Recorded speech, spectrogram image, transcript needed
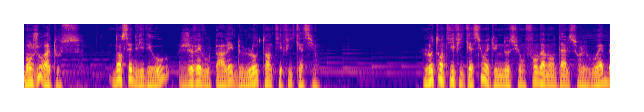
Bonjour à tous. Dans cette vidéo, je vais vous parler de l'authentification. L'authentification est une notion fondamentale sur le web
